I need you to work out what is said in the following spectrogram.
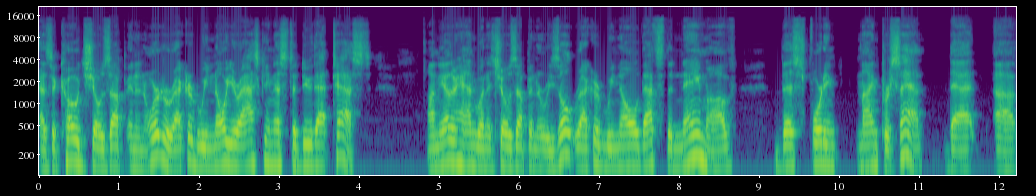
as a code shows up in an order record, we know you're asking us to do that test. On the other hand, when it shows up in a result record, we know that's the name of this 49% that uh,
